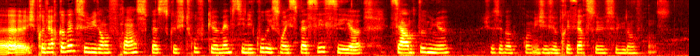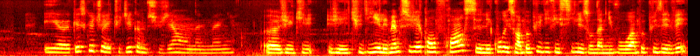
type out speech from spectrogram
Euh, je préfère quand même celui d'en France parce que je trouve que même si les cours ils sont espacés, c'est euh, un peu mieux. Je sais pas pourquoi, mais je, je préfère ce- celui d'en France. Et euh, qu'est-ce que tu as étudié comme sujet en Allemagne? Euh, j'ai étudié les mêmes sujets qu'en France. Les cours, ils sont un peu plus difficiles, ils ont un niveau un peu plus élevé.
